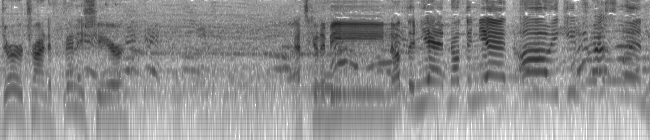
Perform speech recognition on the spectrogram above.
Durr trying to finish here. That's going to be nothing yet, nothing yet. Oh, he keeps wrestling.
